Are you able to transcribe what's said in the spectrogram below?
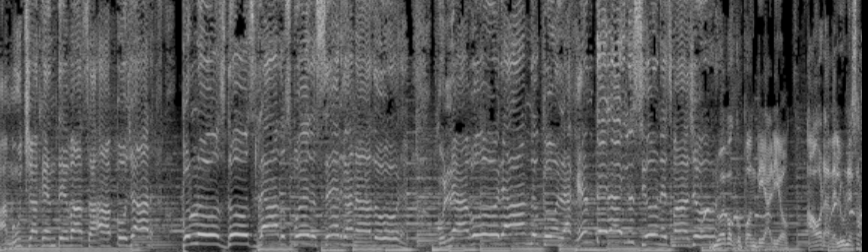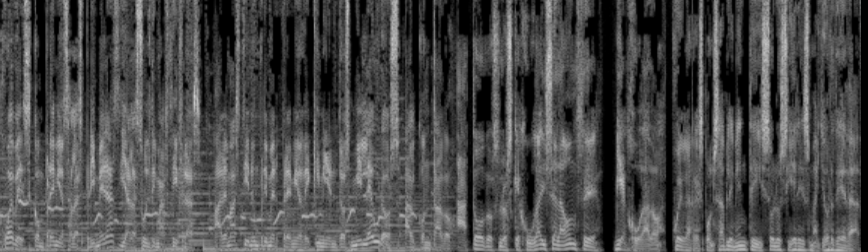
A mucha gente vas a apoyar. Por los dos lados puedes ser ganador. Colaborando con la gente, la ilusión es mayor. Nuevo cupón diario. Ahora de lunes a jueves, con premios a las primeras y a las últimas cifras. Además, tiene un primer premio de 500.000 euros al contado. A todos los que jugáis a la 11, bien jugado. Juega responsablemente y solo si eres mayor de edad.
